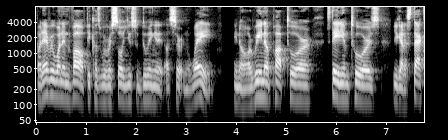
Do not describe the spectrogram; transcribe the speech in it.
but everyone involved because we were so used to doing it a certain way. You know arena pop tour stadium tours you got a stack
